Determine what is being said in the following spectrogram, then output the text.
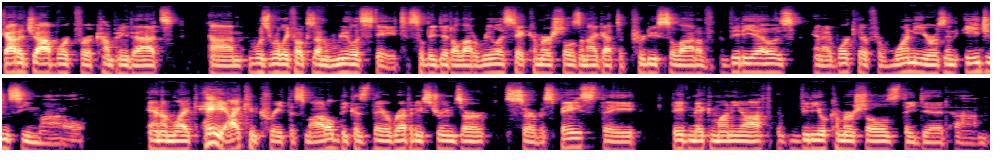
Got a job work for a company that um, was really focused on real estate. So they did a lot of real estate commercials, and I got to produce a lot of videos. And I worked there for one year as an agency model. And I'm like, hey, I can create this model because their revenue streams are service based. They they'd make money off video commercials. They did um,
